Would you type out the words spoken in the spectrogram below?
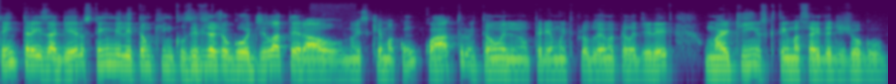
tem três zagueiros, tem o Militão que inclusive já jogou de lateral no esquema com quatro, então ele não teria muito problema pela direita. O Marquinhos, que tem uma saída de jogo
